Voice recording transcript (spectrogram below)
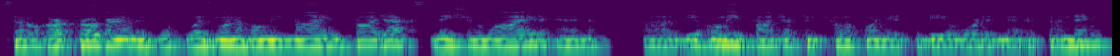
So our program is was one of only nine projects nationwide and uh, the only project in California to be awarded mega funding.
